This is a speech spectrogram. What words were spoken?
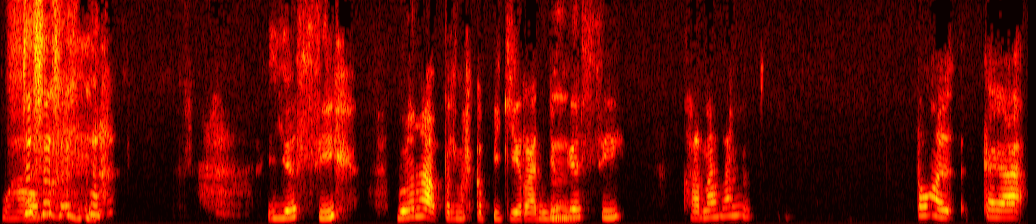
Wow. Iya sih, gue nggak pernah kepikiran juga sih, karena kan tuh kayak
